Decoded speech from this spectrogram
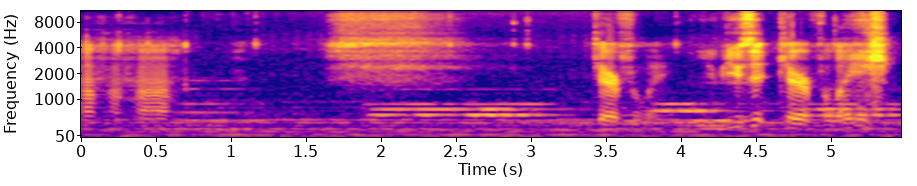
Ha ha ha. Carefully. You use it carefully.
